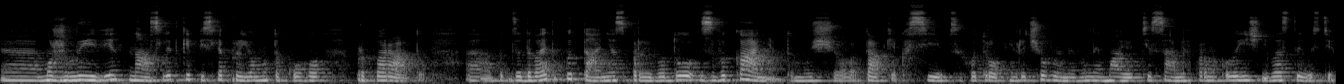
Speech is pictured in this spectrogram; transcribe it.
е, можливі наслідки після прийому такого препарату. Е, Задавайте питання з приводу звикання, тому що так як всі психотропні речовини вони мають ті самі фармакологічні властивості,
